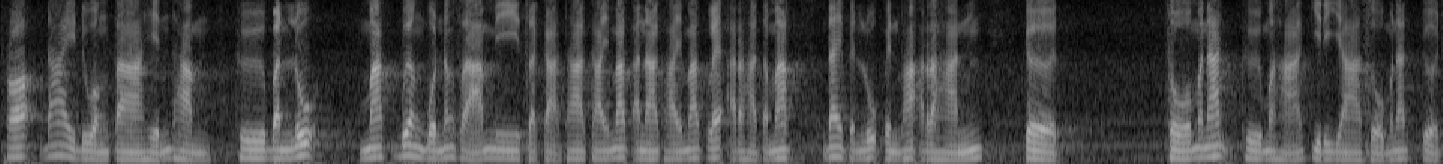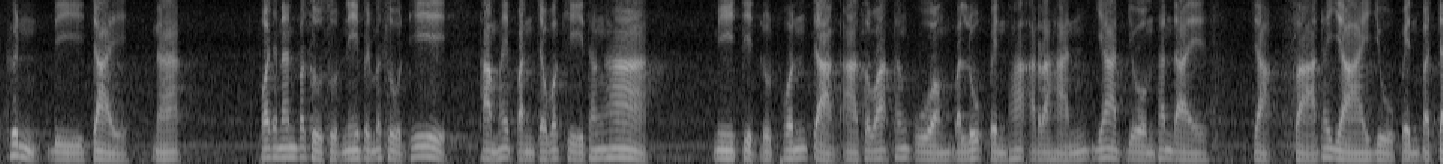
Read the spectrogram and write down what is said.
เพราะได้ดวงตาเห็นธรรม คือบรรลุมรรคเบื้องบนทั้งสามมีสกทาคายมรรคอนาคายมรรคและอรหัตมรรค ได้เป็นลุเป็นพระอรหันต์เกิดโสมนัสคือมหากิริยาโสมนัสเกิดขึ้นดีใจนะ เพราะฉะนั้นพระสูตรสูตรนี้เป็นพระสูตรที่ทำให้ปัญจวัคคีย์ทั้งห้ามีจิตหลุดพ้นจากอาสวะทั้งปวง บรรลุเป็นพระอรหันต์ญาติโยมท่านใดจากสาธยายอยู่เป็นประจ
